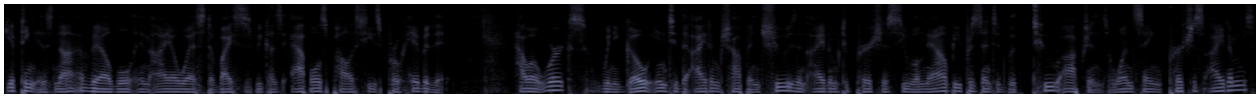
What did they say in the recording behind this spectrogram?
gifting is not available in iOS devices because Apple's policies prohibit it. How it works when you go into the item shop and choose an item to purchase, you will now be presented with two options one saying purchase items,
